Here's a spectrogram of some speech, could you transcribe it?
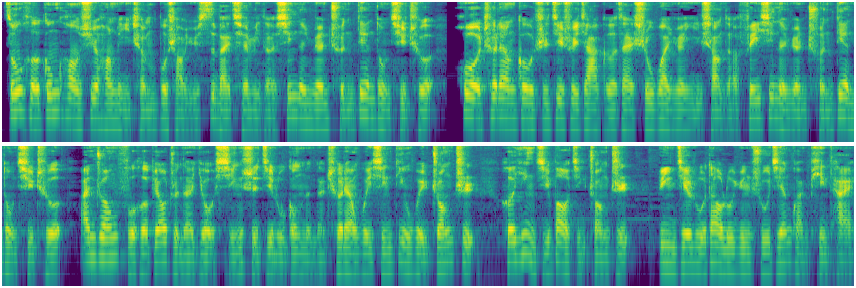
综合工况续航里程不少于四百千米的新能源纯电动汽车，或车辆购置计税价格在十五万元以上的非新能源纯电动汽车，安装符合标准的有行驶记录功能的车辆卫星定位装置和应急报警装置，并接入道路运输监管平台。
